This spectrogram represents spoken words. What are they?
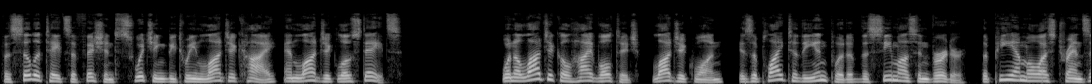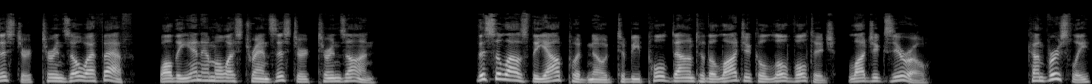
facilitates efficient switching between logic high and logic low states. When a logical high voltage, logic 1, is applied to the input of the CMOS inverter, the PMOS transistor turns OFF, while the NMOS transistor turns on. This allows the output node to be pulled down to the logical low voltage, logic 0. Conversely,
